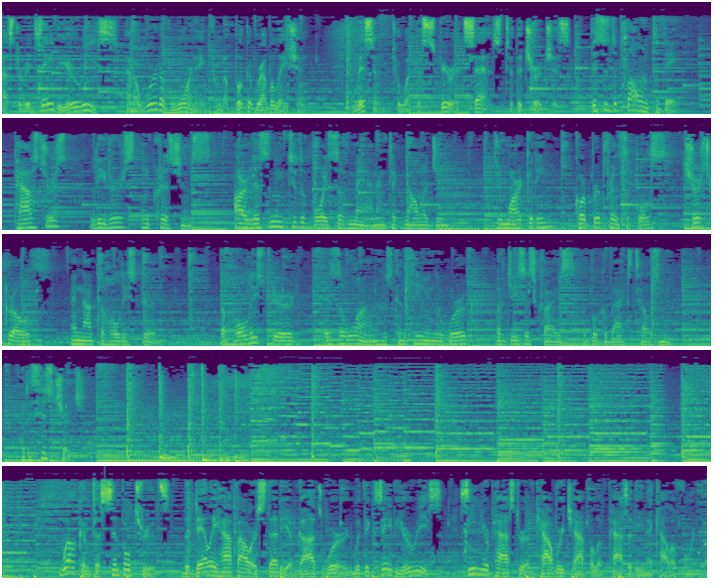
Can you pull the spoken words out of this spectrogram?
Pastor Xavier Reese and a word of warning from the book of Revelation. Listen to what the Spirit says to the churches. This is the problem today. Pastors, leaders, and Christians are listening to the voice of man and technology through marketing, corporate principles, church growth, and not the Holy Spirit. The Holy Spirit is the one who's continuing the work of Jesus Christ, the book of Acts tells me. It is His church. Welcome to Simple Truths, the daily half hour study of God's Word with Xavier Reese, Senior Pastor of Calvary Chapel of Pasadena, California.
